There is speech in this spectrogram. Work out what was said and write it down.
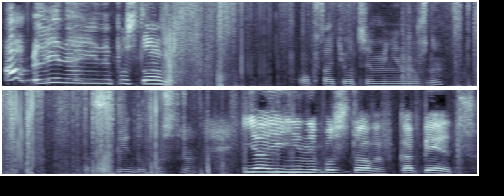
А, блін, я її не поставив. О, кстати, оце мені нужно. Пошли до костра. Я її не поставив, капець.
